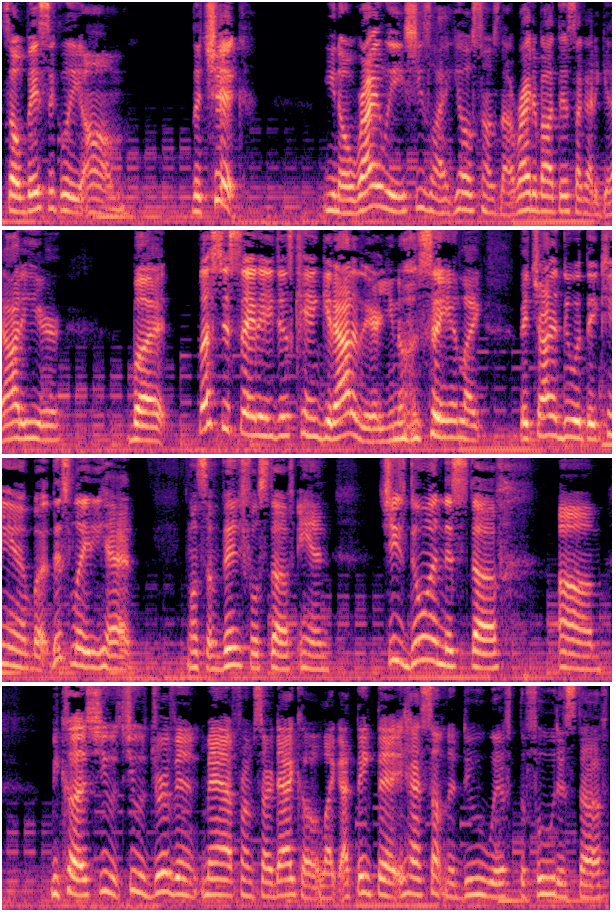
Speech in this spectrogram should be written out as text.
so basically um the chick, you know, Riley, she's like, "Yo, something's not right about this. I got to get out of here." But let's just say they just can't get out of there, you know what I'm saying? Like they try to do what they can, but this lady had on some vengeful stuff and she's doing this stuff um because she was she was driven mad from Sordico. Like I think that it has something to do with the food and stuff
